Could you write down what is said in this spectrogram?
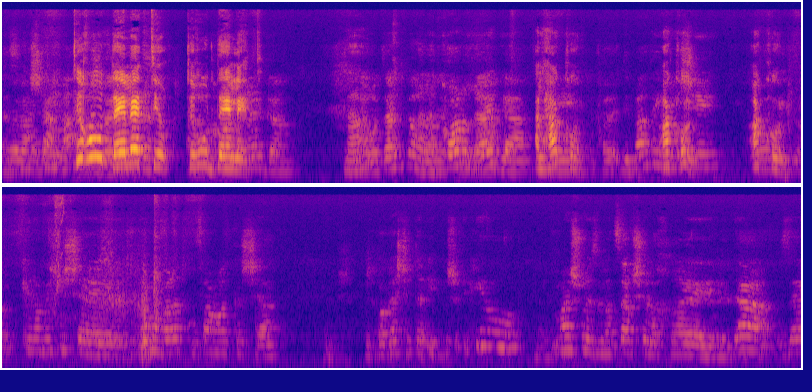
מה תראו דלת, תראו- דלת. רגע, אני מה? רוצה כבר על הכל רגע. על הכל. דיברתי עם הכל. מישהי, הכל. כאילו מישהי שגם עוברת תקופה מאוד קשה. ופגשתי אותה, היא פשוט, כאילו, משהו, איזה מצב של אחרי לידה, זה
